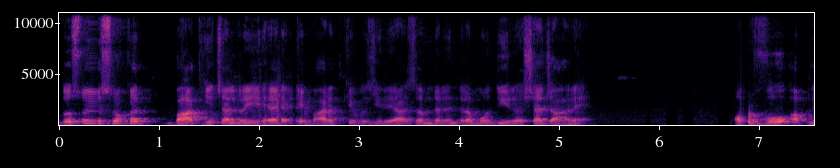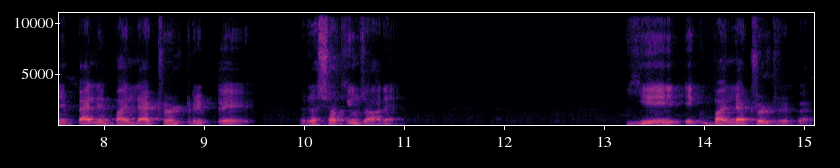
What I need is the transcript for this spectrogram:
दोस्तों इस वक्त बात ये चल रही है कि भारत के वज़ीर आज़म नरेंद्र मोदी रशिया जा रहे हैं। और वो अपने पहले बायलैटरल ट्रिप पे रशिया क्यों जा रहे हैं? ये एक बायलैटरल ट्रिप है।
